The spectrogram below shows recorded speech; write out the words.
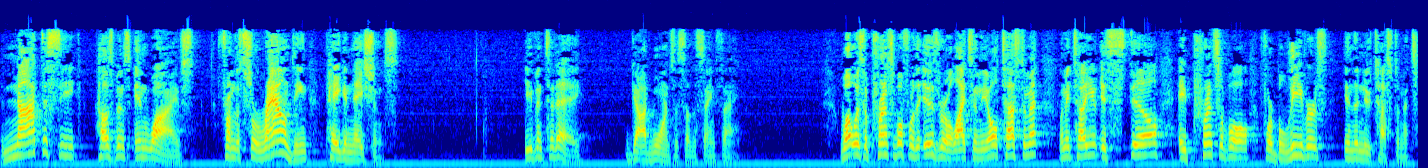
not to seek husbands and wives from the surrounding pagan nations. Even today, God warns us of the same thing. What was a principle for the Israelites in the Old Testament, let me tell you, is still a principle for believers in the New Testament.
